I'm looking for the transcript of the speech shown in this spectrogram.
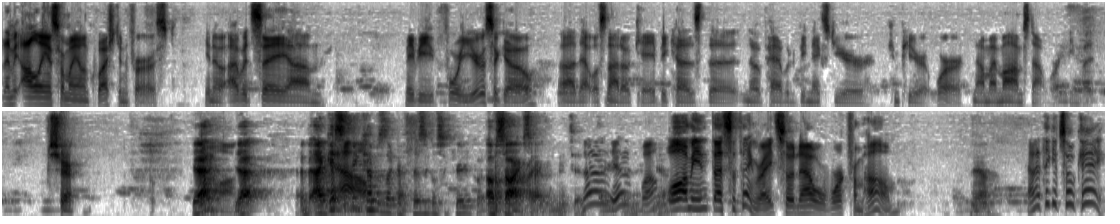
let me i'll answer my own question first you know i would say um, maybe four years ago, uh, that was not okay because the notepad would be next to your computer at work. Now my mom's not working, but Sure. Yeah, yeah. I guess it becomes like a physical security. point. Oh, sorry, sorry. I didn't no, yeah, well, yeah. well, I mean that's the thing, right? So now we're work from home, yeah. And I think it's okay,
